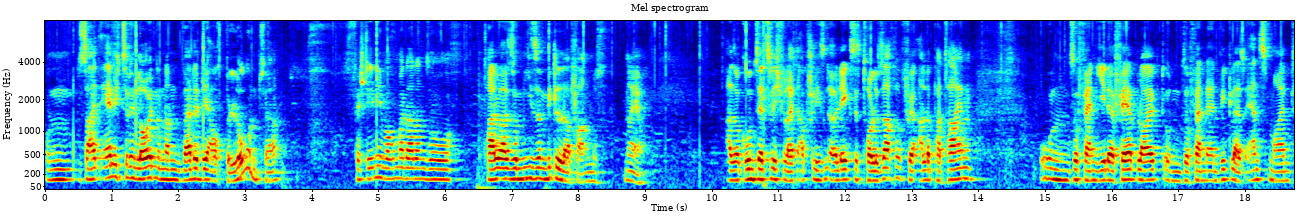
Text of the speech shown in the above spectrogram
Und seid ehrlich zu den Leuten und dann werdet ihr auch belohnt, ja. Verstehe nicht, warum man da dann so teilweise so miese Mittel erfahren muss. Naja. Also grundsätzlich vielleicht abschließend Early Access tolle Sache für alle Parteien. Und sofern jeder fair bleibt und sofern der Entwickler es ernst meint,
